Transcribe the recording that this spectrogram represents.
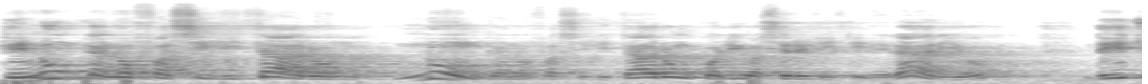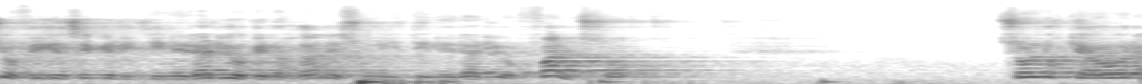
que nunca nos facilitaron, nunca nos facilitaron cuál iba a ser el itinerario. De hecho, fíjense que el itinerario que nos dan es un itinerario falso. Son los que ahora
